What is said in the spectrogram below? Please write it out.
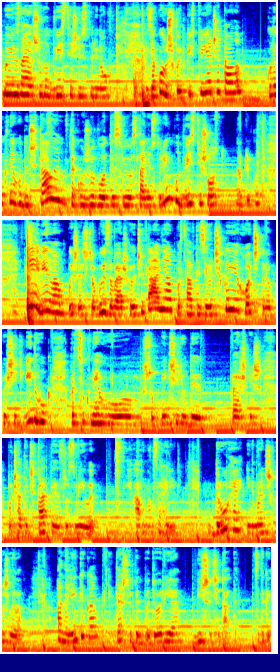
бо він знає, що тут 206 сторінок, з якою швидкістю я читала. Коли книгу дочитали, також виводите свою останню сторінку, 206, наприклад. І він вам пише, що ви завершили читання, поставте зірочки, хочете, напишіть відгук про цю книгу, щоб інші люди, перш ніж почати читати, зрозуміли, яка вона взагалі. Друге і не менш важливе аналітика і те, що підбадьорює більше читати. Це такий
